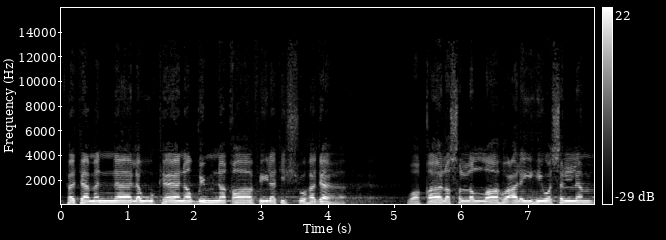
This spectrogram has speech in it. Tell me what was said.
فتمنى لو كان ضمن قافلة الشهداء. وقال صلى الله عليه وسلم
